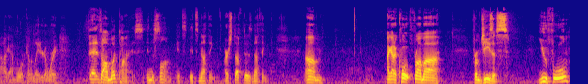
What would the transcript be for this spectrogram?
oh, I got more coming later. Don't worry. It's all mud pies in the slum. It's it's nothing. Our stuff does nothing. Um, I got a quote from uh, from Jesus. You fool,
